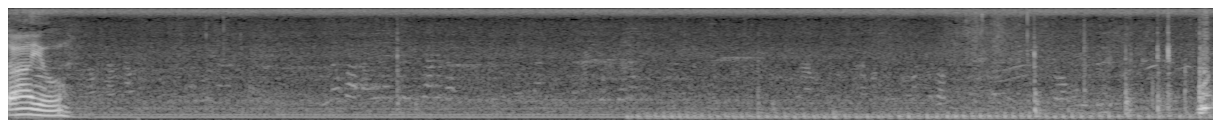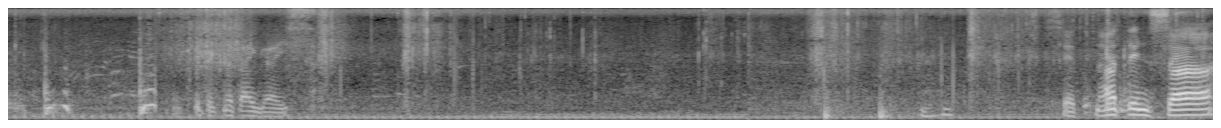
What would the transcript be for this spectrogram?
tayo. Ipik na tayo guys. Set natin sa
